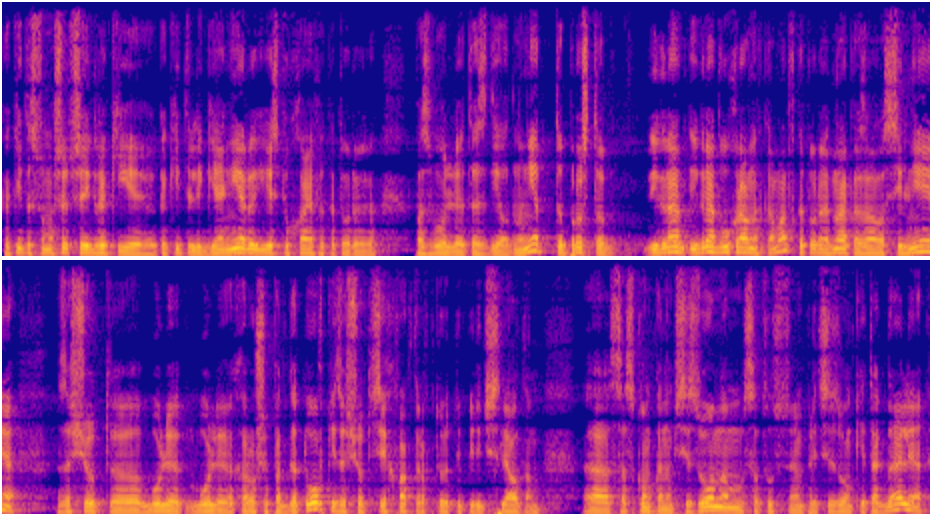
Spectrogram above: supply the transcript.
какие-то сумасшедшие игроки, какие-то легионеры есть у Хайфы, которые позволили это сделать. Но нет, это просто игра, игра двух равных команд, в которой одна оказалась сильнее за счет э, более, более хорошей подготовки, за счет всех факторов, которые ты перечислял, там, Э, со скомканным сезоном, с отсутствием предсезонки и так далее.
